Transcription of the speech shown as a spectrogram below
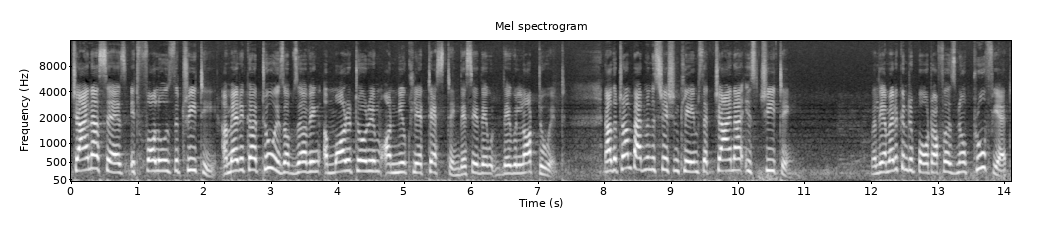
China says it follows the treaty. America, too, is observing a moratorium on nuclear testing. They say they, they will not do it. Now, the Trump administration claims that China is cheating. Well, the American report offers no proof yet,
